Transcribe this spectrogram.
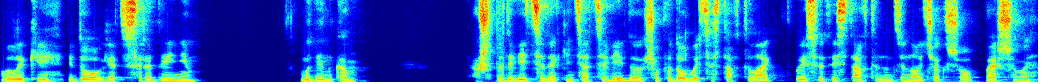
великий відеогляд всередині будинка. Так що додивіться до кінця це відео. Якщо подобається, ставте лайк, підписуйтесь, ставте на дзвіночок, щоб першими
